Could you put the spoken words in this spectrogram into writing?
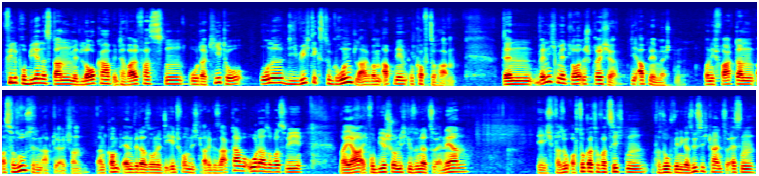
Viele probieren es dann mit Low Carb, Intervallfasten oder Keto, ohne die wichtigste Grundlage beim Abnehmen im Kopf zu haben. Denn wenn ich mit Leuten spreche, die abnehmen möchten, und ich frage dann, was versuchst du denn aktuell schon? Dann kommt entweder so eine Diätform, die ich gerade gesagt habe, oder sowas wie, naja, ich probiere schon, mich gesünder zu ernähren. Ich versuche auf Zucker zu verzichten, versuche weniger Süßigkeiten zu essen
